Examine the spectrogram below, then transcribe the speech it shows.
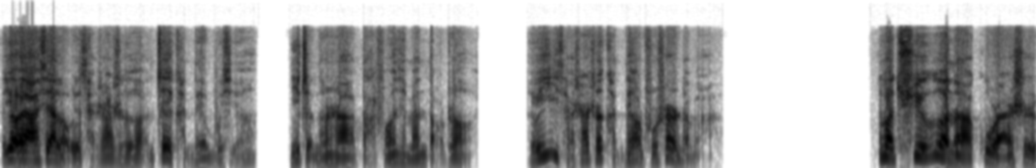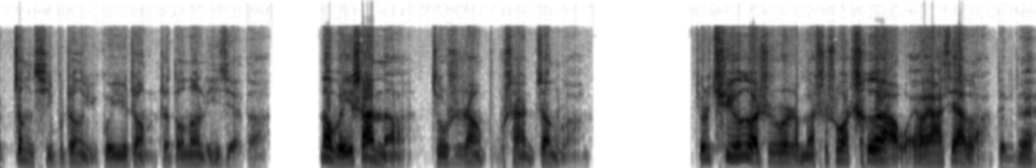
要压线了我就踩刹车，这肯定不行。你只能啥打方向盘导正，因为一踩刹车肯定要出事儿的嘛。那么去恶呢，固然是正其不正与归于正，这都能理解的。那为善呢，就是让不善正了。就是去恶是说什么呢？是说车啊，我要压线了，对不对？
